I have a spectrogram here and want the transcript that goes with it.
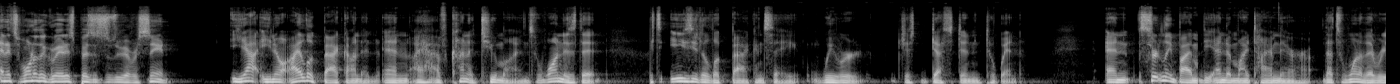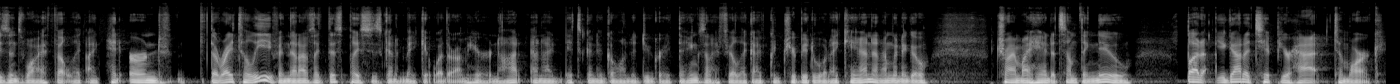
And it's one of the greatest businesses we've ever seen. Yeah, you know, I look back on it and I have kind of two minds. One is that it's easy to look back and say we were just destined to win. And certainly by the end of my time there, that's one of the reasons why I felt like I had earned the right to leave and that I was like, this place is going to make it whether I'm here or not. And I, it's going to go on to do great things. And I feel like I've contributed what I can and I'm going to go try my hand at something new. But you got to tip your hat to Mark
